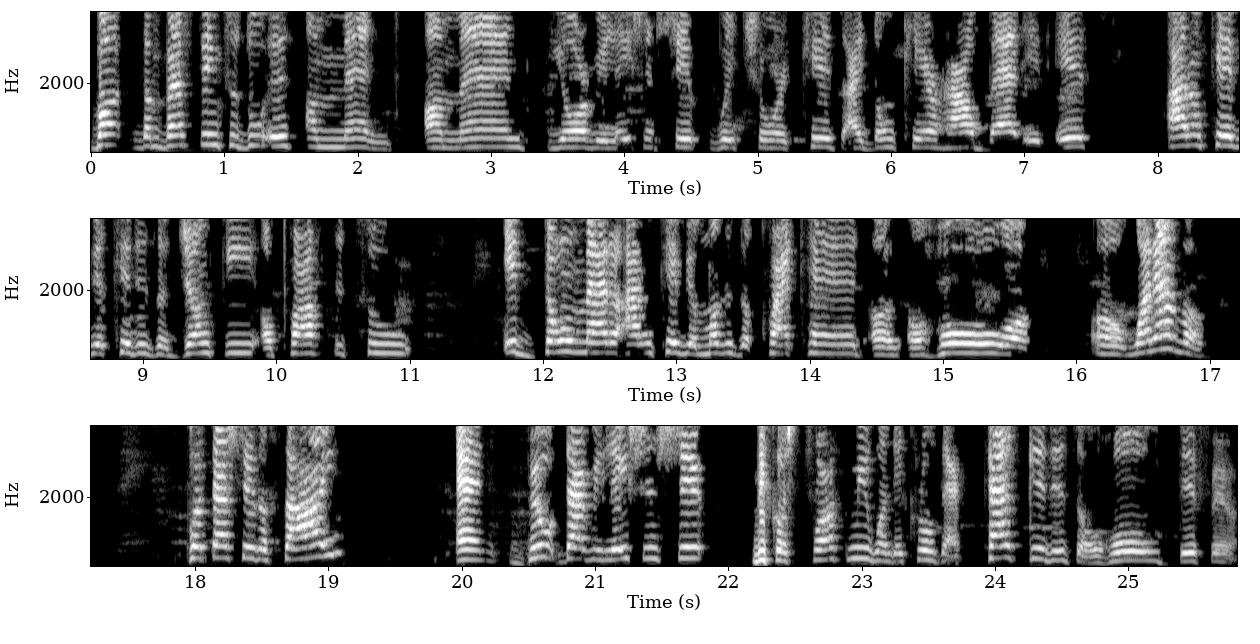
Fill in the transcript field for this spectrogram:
But the best thing to do is amend, amend your relationship with your kids. I don't care how bad it is. I don't care if your kid is a junkie, a prostitute. It don't matter. I don't care if your mother's a crackhead, a, a hoe, or, or whatever. Put that shit aside and build that relationship because trust me, when they close that casket, it's a whole different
